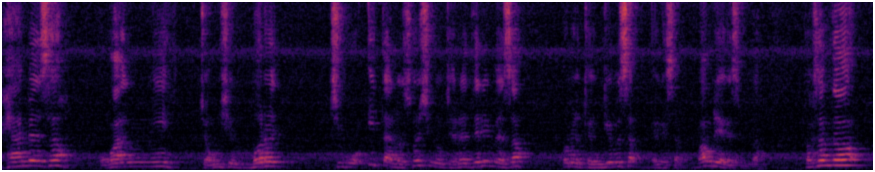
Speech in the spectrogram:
패하면서 5강이 조금씩 멀어지고 있다는 소식을 전해드리면서 오늘 경기 분석 여기서 마무리하겠습니다. 감사합니다.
